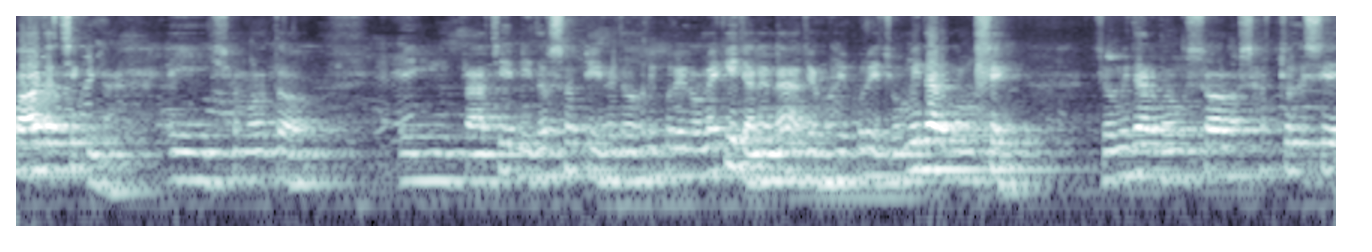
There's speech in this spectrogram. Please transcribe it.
পাওয়া যাচ্ছে কিনা। এই সম্ভবত এই প্রাচীন নিদর্শনটি হয়তো হরিপুরের অনেকেই জানে না যে হরিপুরে জমিদার বংশে, জমিদার বংশ সাতচল্লিশে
